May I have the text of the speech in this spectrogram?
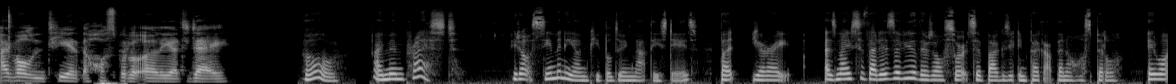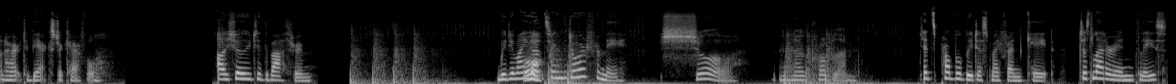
I volunteered at the hospital earlier today. Oh, I'm impressed. You don't see many young people doing that these days. But you're right. As nice as that is of you, there's all sorts of bugs you can pick up in a hospital. It won't hurt to be extra careful. I'll show you to the bathroom. Would you mind Oh. answering the door for me? Sure, no problem. It's probably just my friend Kate. Just let her in, please.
